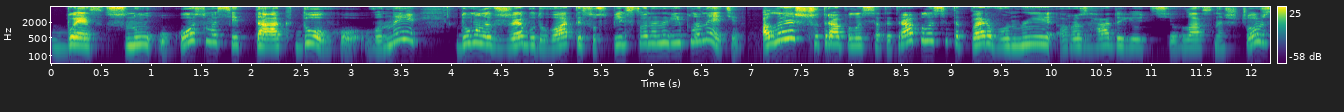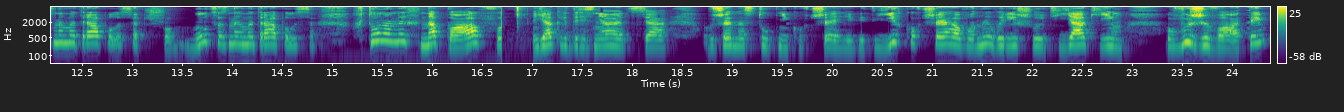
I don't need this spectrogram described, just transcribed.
без сну у космосі так довго. Вони думали вже будувати суспільство на новій планеті. Але що трапилося, те трапилося. Тепер вони розгадують, власне, що ж з ними трапилося, чому це з ними трапилося, хто на них напав. Як відрізняються вже наступні ковчеги від їх ковчега, вони вирішують, як їм виживати,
